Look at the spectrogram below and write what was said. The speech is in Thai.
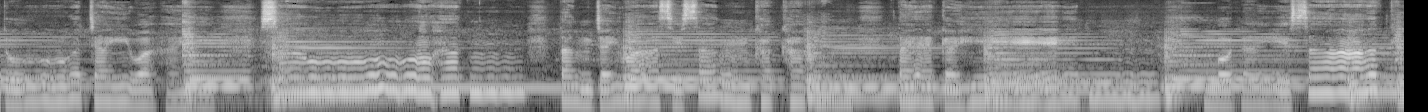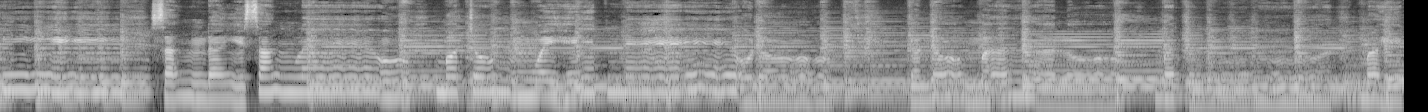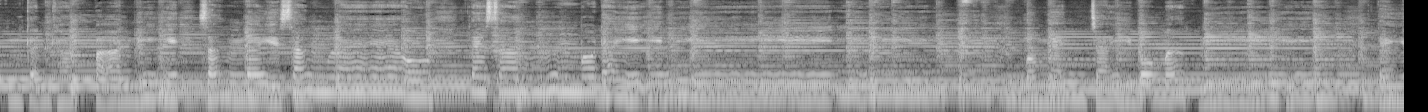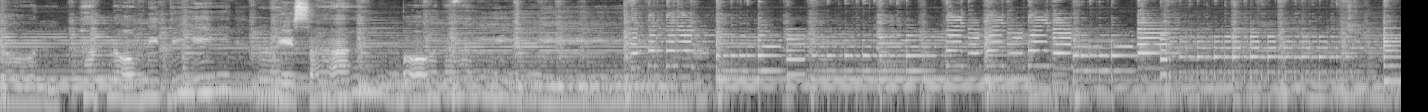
ตัวใจว่าให้เศร้าหัก ตั้งใจว่าสิสั่งคักคักแต่ก็เหตุบ่ได้สักที สั่งได้สั่งแล้วบ่จงไว้เฮ็ดแนวดอกก็น้องมาหลอกมาตัวมาเห็ดกันคักป่านนี้ สั่งได้สั่งแล้ว แต่สั่งบ่ได้อีหลีบ่แม่นใจบ่มัก เลยสั่งบ่ได้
